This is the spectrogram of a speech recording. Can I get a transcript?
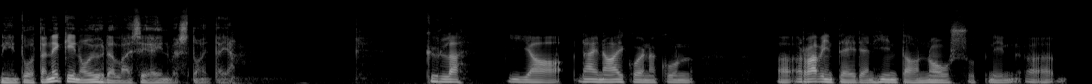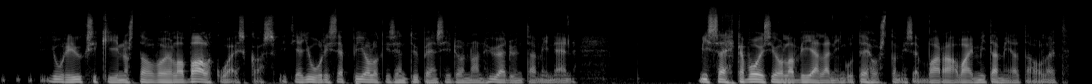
niin tuota, nekin on yhdenlaisia investointeja. Kyllä, ja näinä aikoina, kun ravinteiden hinta on noussut, niin juuri yksi kiinnostava voi olla valkuaiskasvit ja juuri se biologisen typensidonnan hyödyntäminen, missä ehkä voisi olla vielä niin kuin tehostamisen varaa vai mitä mieltä olet?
